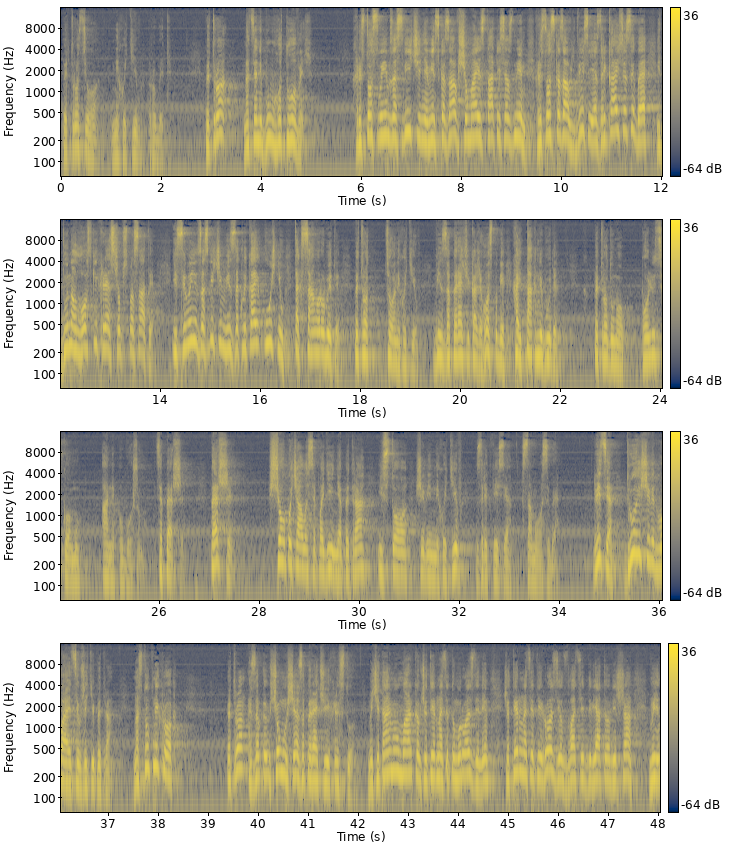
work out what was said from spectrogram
Петро цього не хотів робити. Петро на це не був готовий. Христос своїм засвідченням Він сказав, що має статися з ним. Христос сказав: дивися, я зрікаюся себе, йду на Голговський хрест, щоб спасати. І своїм засвідченням він закликає учнів так само робити. Петро цього не хотів. Він заперечує і каже: Господи, хай так не буде. Петро думав по-людському, а не по-божому. Це перше. Перше, чого почалося падіння Петра із того, що він не хотів зректися самого себе. Дивіться, друге, що відбувається в житті Петра. Наступний крок. Петро в чому ще заперечує Христу. Ми читаємо у Марка в 14 розділі, 14 розділ з 29 вірша. Ми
